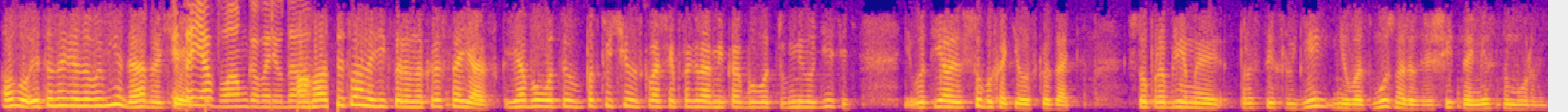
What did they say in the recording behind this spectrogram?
Алло, это, наверное, вы мне, да, обращаетесь? Это я вам говорю, да. Ага, Светлана Викторовна, Красноярск. Я бы вот подключилась к вашей программе как бы вот минут десять. И вот я что бы хотела сказать что проблемы простых людей невозможно разрешить на местном уровне.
